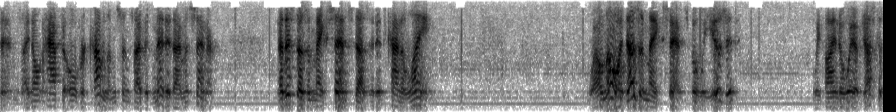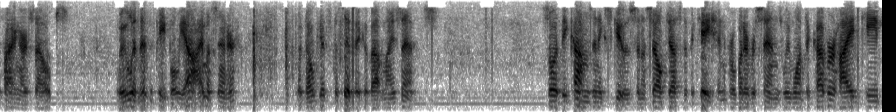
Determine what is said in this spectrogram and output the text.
sins. I don't have to overcome them since I've admitted I'm a sinner. Now, this doesn't make sense, does it? It's kind of lame. Well, no, it doesn't make sense, but we use it. We find a way of justifying ourselves. We will admit to people, yeah, I'm a sinner, but don't get specific about my sins. So it becomes an excuse and a self-justification for whatever sins we want to cover, hide, keep,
